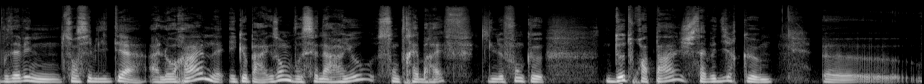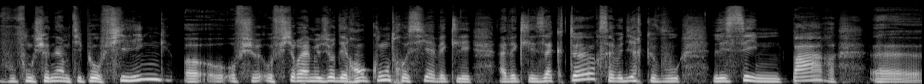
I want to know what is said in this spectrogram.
vous avez une sensibilité à, l'oral et que par exemple vos scénarios sont très brefs, qu'ils ne font que deux trois pages. Ça veut dire que euh, vous fonctionnez un petit peu au feeling, au, fur et à mesure des rencontres aussi avec les avec les acteurs. Ça veut dire que vous laissez une part euh,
